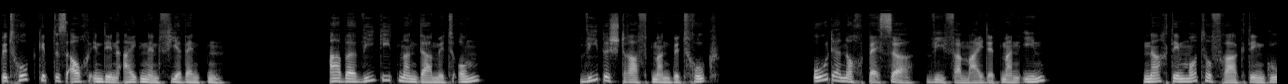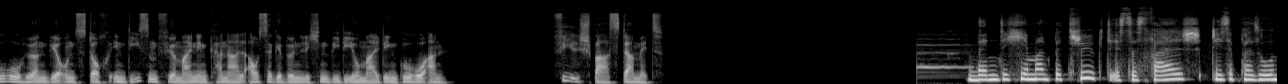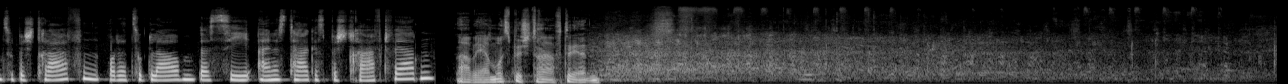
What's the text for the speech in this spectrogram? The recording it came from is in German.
Betrug gibt es auch in den eigenen vier Wänden. Aber wie geht man damit um? Wie bestraft man Betrug? Oder noch besser, wie vermeidet man ihn? Nach dem Motto Frag den Guru hören wir uns doch in diesem für meinen Kanal außergewöhnlichen Video mal den Guru an. Viel Spaß damit! Wenn dich jemand betrügt, ist es falsch, diese Person zu bestrafen oder zu glauben, dass sie eines Tages bestraft werden? Aber er muss bestraft werden.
